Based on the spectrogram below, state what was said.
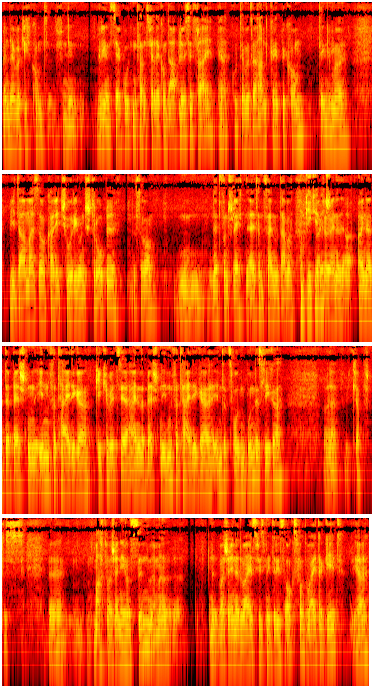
wenn der wirklich kommt, finde ich wirklich einen sehr guten Transfer. Der kommt ablösefrei. Ja, gut, der wird ein Handgeld bekommen denke mal, wie damals auch Kalitschuri und Strobel, so nicht von schlechten Eltern sein wird, aber einer, einer der besten Innenverteidiger, Gikiewicz, ja, einer der besten Innenverteidiger in der zweiten Bundesliga. Äh, ich glaube, das äh, macht wahrscheinlich auch Sinn, wenn man wahrscheinlich nicht weiß, wie es mit Rhys Oxford weitergeht, ja,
